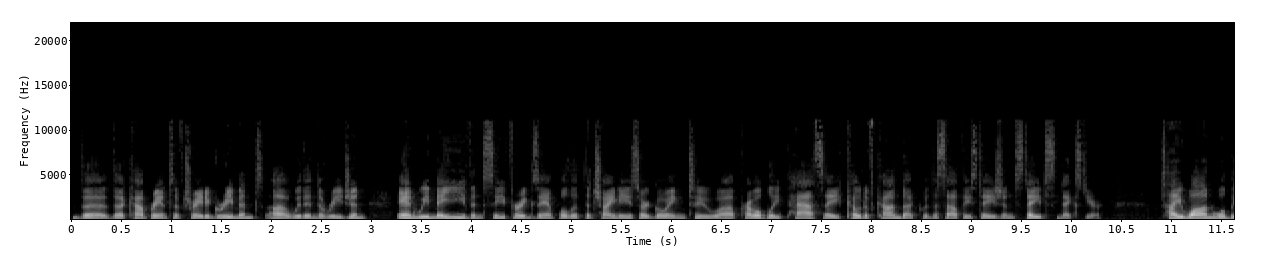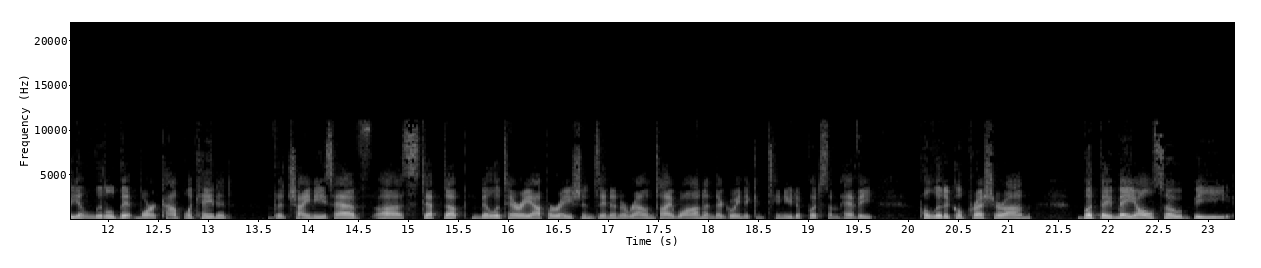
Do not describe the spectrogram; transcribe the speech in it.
the, the Comprehensive Trade Agreement uh, within the region. And we may even see, for example, that the Chinese are going to uh, probably pass a code of conduct with the Southeast Asian states next year. Taiwan will be a little bit more complicated. The Chinese have uh, stepped up military operations in and around Taiwan, and they're going to continue to put some heavy political pressure on. But they may also be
